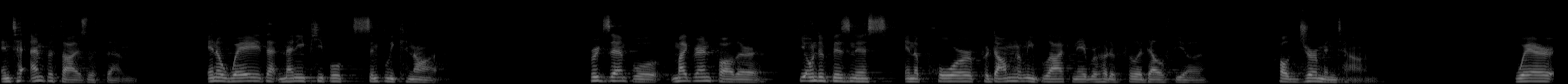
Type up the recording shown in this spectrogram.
and to empathize with them in a way that many people simply cannot. For example, my grandfather, he owned a business in a poor, predominantly black neighborhood of Philadelphia called Germantown, where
